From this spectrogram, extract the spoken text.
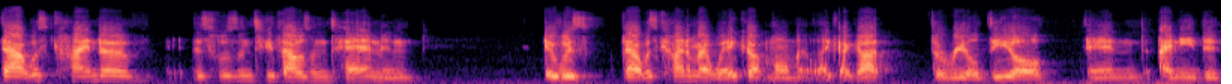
that was kind of, this was in 2010. And it was, that was kind of my wake up moment. Like I got the real deal and I need to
